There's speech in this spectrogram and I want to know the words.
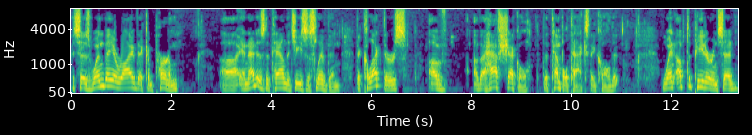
It says, When they arrived at Capernaum, uh, and that is the town that Jesus lived in, the collectors of, of the half shekel, the temple tax, they called it, went up to Peter and said,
